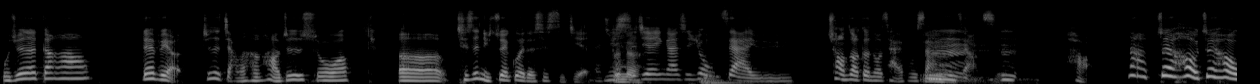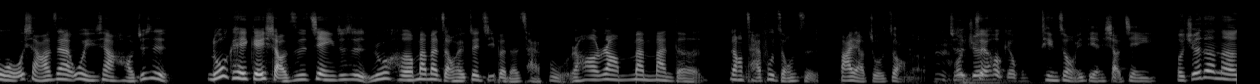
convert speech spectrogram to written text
我觉得刚刚 David 就是讲的很好，就是说，呃，其实你最贵的是时间，你时间应该是用在于创造更多财富上面，这样子。嗯，好，那最后最后我我想要再问一下，好，就是如果可以给小资建议，就是如何慢慢找回最基本的财富，然后让慢慢的让财富种子发芽茁壮了。嗯，就是最后给我们听众一点小建议。我觉得呢，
